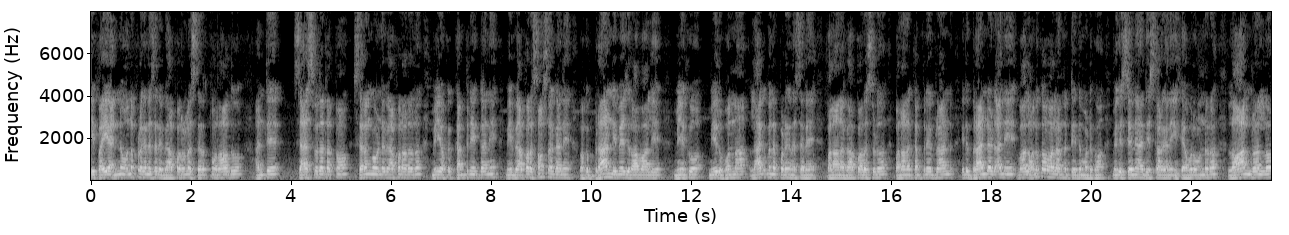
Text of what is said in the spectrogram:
ఈ పై అన్నీ ఉన్నప్పుడు కానీ సరే వ్యాపారంలో స్థిరత్వం రాదు. అంటే శాశ్వత తత్వం స్థిరంగా ఉండే వ్యాపారాలలో మీ యొక్క కంపెనీకి కానీ మీ వ్యాపార సంస్థకు కానీ ఒక బ్రాండ్ ఇమేజ్ రావాలి. మీకు మీరు ఉన్నా లేకపోయినప్పటికైనా సరే ఫలానా వ్యాపారస్తుడు ఫలానా కంపెనీ బ్రాండ్ ఇది బ్రాండెడ్ అని వాళ్ళు అనుకోవాలి అన్నట్టయితే మటుకు మీకు శని అది ఇస్తాడు కానీ ఇంకెవరు ఉండరు. లాంగ్ రన్లో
